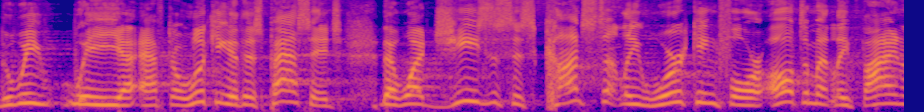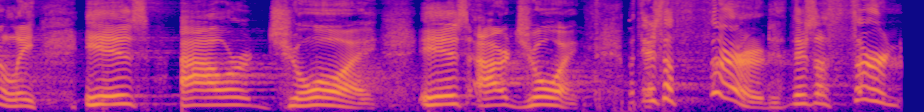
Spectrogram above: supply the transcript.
that we, we uh, after looking at this passage, that what Jesus is constantly working for, ultimately, finally, is our joy, is our joy. But there's a third, there's a third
